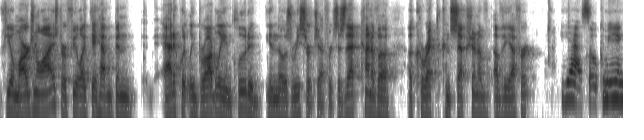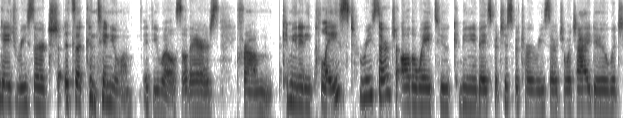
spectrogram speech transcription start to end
feel marginalized or feel like they haven't been adequately broadly included in those research efforts. Is that kind of a, a correct conception of, of the effort? Yeah, so community engaged research, it's a continuum, if you will. So there's from community placed research all the way to community based participatory research, which I do, which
